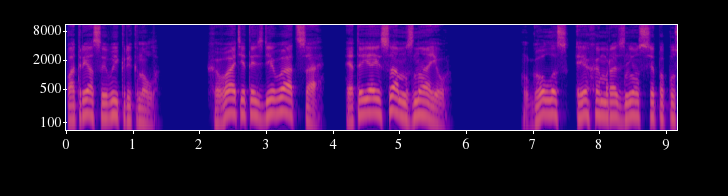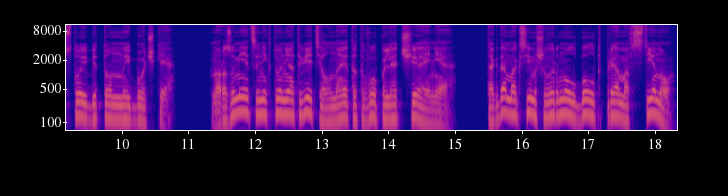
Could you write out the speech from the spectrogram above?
потряс и выкрикнул. «Хватит издеваться! Это я и сам знаю!» Голос эхом разнесся по пустой бетонной бочке. Но, разумеется, никто не ответил на этот вопль отчаяния. Тогда Максим швырнул болт прямо в стену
